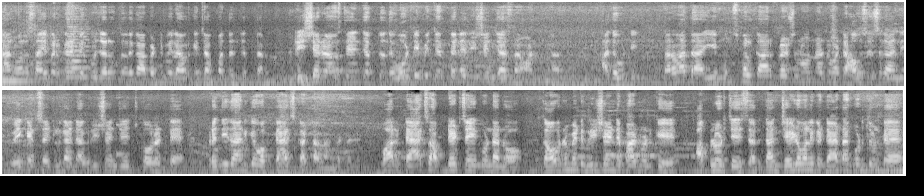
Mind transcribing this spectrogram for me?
దానివల్ల సైబర్ క్రైమ్ ఎక్కువ జరుగుతుంది కాబట్టి మీరు ఎవరికి చెప్పొద్దు అని చెప్తారు. రిజిస్టర్ వ్యవస్థ ఏం చెప్తుంది? ఓటీపీ చెప్తేనే రిజిస్టర్ చేస్తామంటున్నారు. అదొకటి తర్వాత ఈ మున్సిపల్ కార్పొరేషన్ ఉన్నటువంటి హౌసెస్ కానీ వేకెంట్ సైట్లు కానీ అవి రిజిస్టర్ చేయించుకోవాలంటే ప్రతిదానికి ఒక ట్యాక్స్ కట్టాలన్నమాట అండి. వాళ్ళు ట్యాక్స్ అప్డేట్ చేయకుండాను గవర్నమెంట్ రిజిస్ట్రేషన్ డిపార్ట్మెంట్కి అప్లోడ్ చేశారు. దాన్ని చేయడం వల్ల డేటా కొడుతుంటే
